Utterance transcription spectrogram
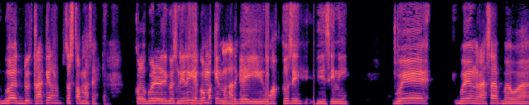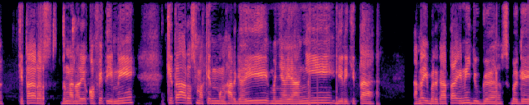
gue terakhir terus Thomas ya. Kalau gue dari gue sendiri ya gue makin Hmm. menghargai waktu sih di sini. Gue gue ngerasa bahwa kita harus dengan adanya covid ini kita harus makin menghargai, menyayangi diri kita. Karena ibarat kata ini juga sebagai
